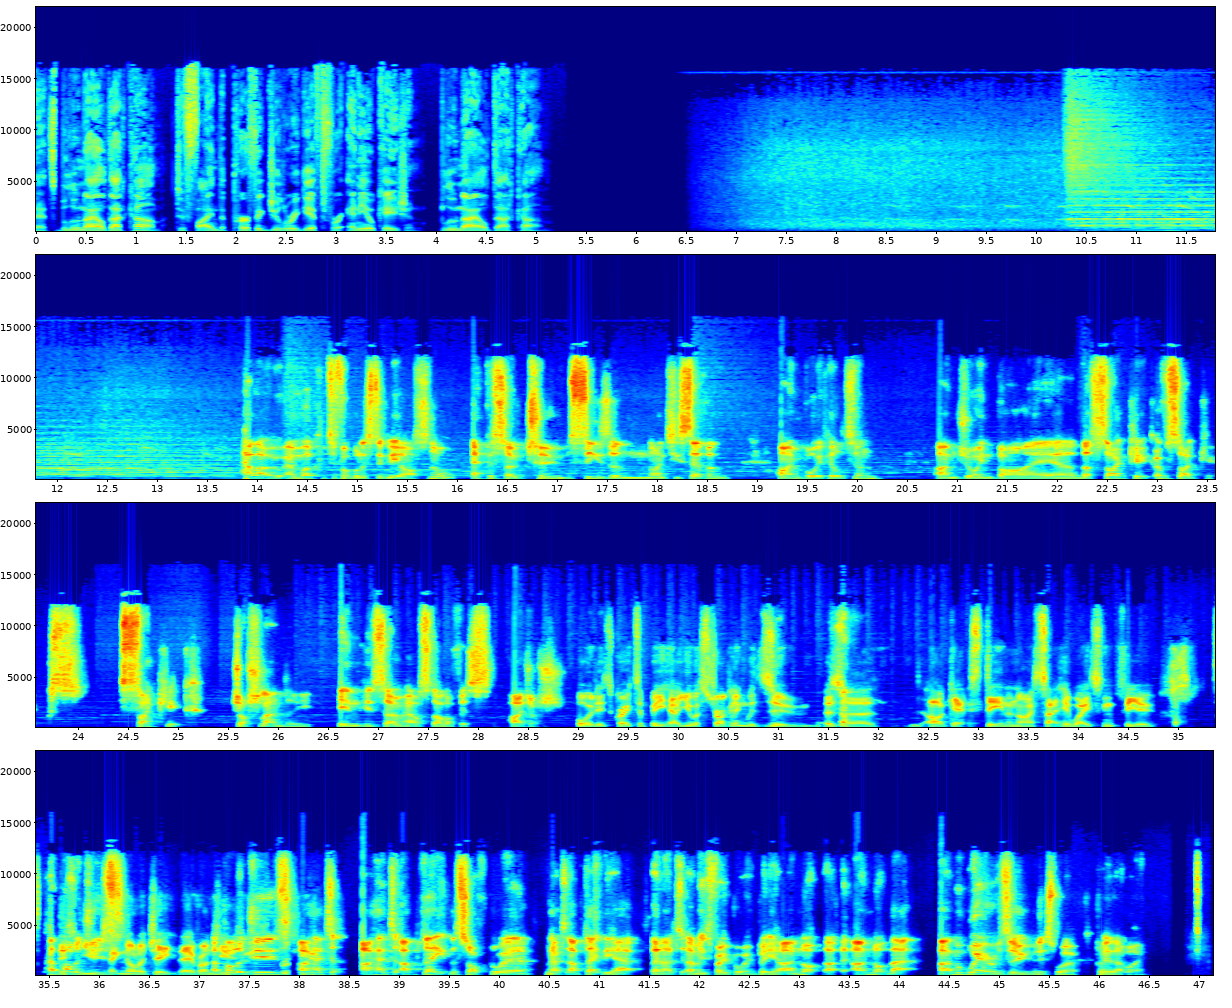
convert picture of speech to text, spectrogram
That's BlueNile.com to find the perfect jewelry gift for any occasion. BlueNile.com. Hello and welcome to Footballistically Arsenal, episode 2, season 97. I'm Boyd Hilton. I'm joined by uh, the sidekick of sidekicks, psychic Josh Landy in his Soho House style office. Hi, Josh. Boyd, it's great to be here. You were struggling with Zoom as uh, our guest Dean and I sat here waiting for you. Apologies. This new technology that everyone's Apologies. using. I had to. I had to update the software. I had to update the app, and I, had to, I mean it's very boring. But yeah, I'm not. I, I'm not that. I'm aware of Zoom and its work. Put it that way.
